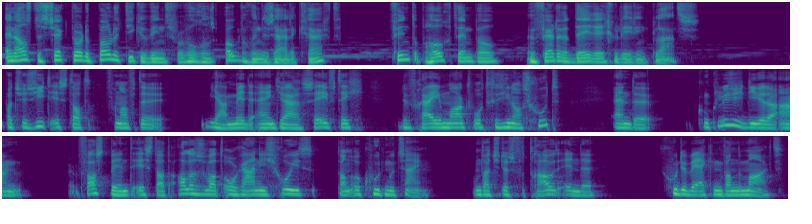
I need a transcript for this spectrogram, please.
En als de sector de politieke winst vervolgens ook nog in de zeilen krijgt, vindt op hoog tempo een verdere deregulering plaats. Wat je ziet is dat vanaf de ja, midden, eind jaren 70 de vrije markt wordt gezien als goed. En de conclusie die je daaraan vastbindt is dat alles wat organisch groeit dan ook goed moet zijn. Omdat je dus vertrouwt in de goede werking van de markt.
